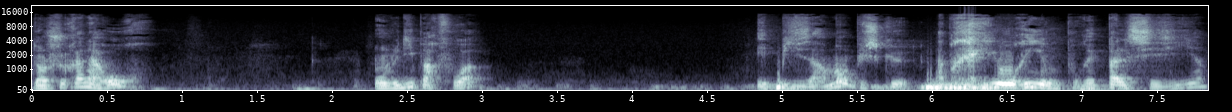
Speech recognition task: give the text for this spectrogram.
Dans le Shulchan on le dit parfois, et bizarrement, puisque a priori on ne pourrait pas le saisir,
